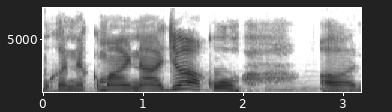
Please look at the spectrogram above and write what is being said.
Bukannya kemarin aja aku on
